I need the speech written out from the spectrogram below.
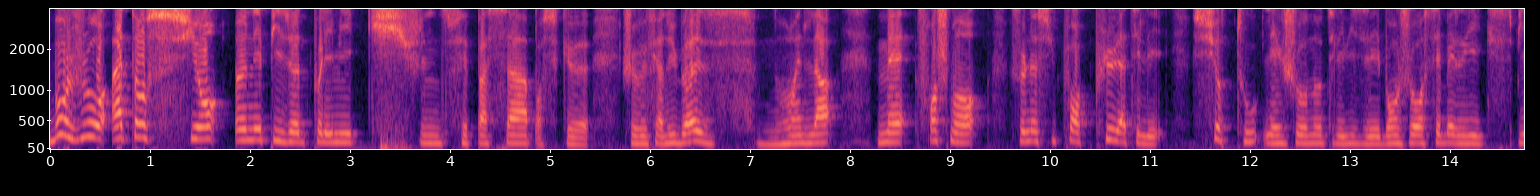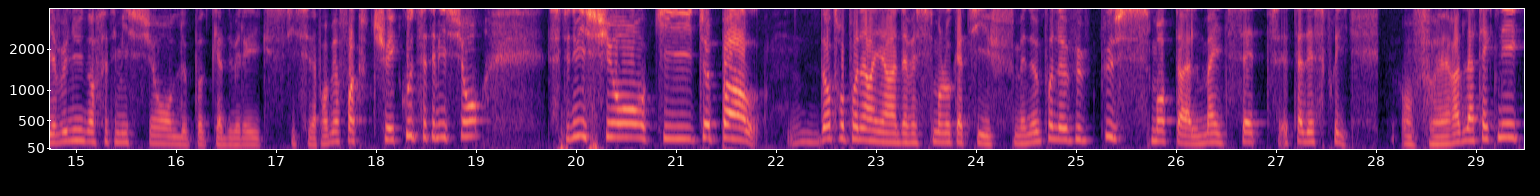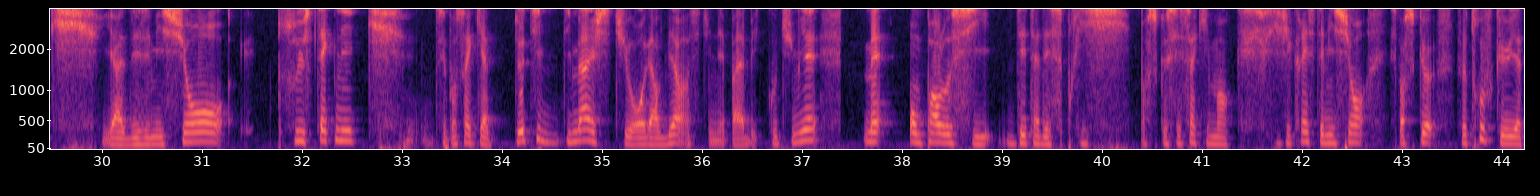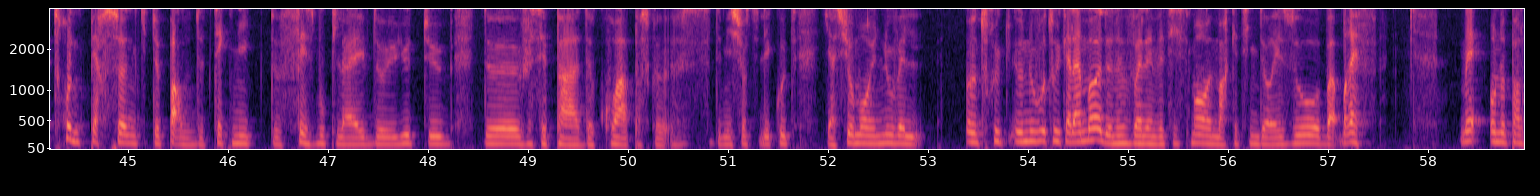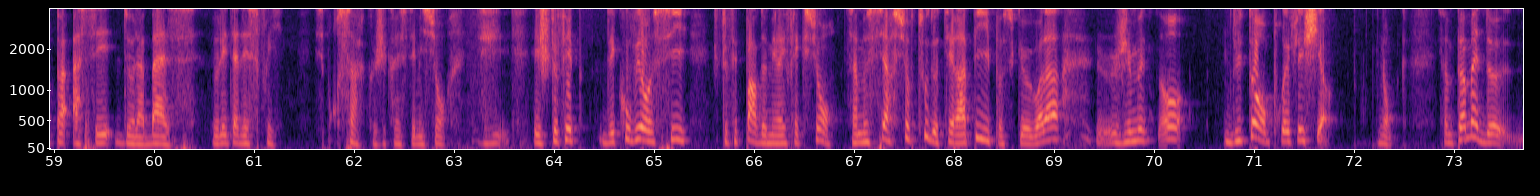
Bonjour, attention, un épisode polémique. Je ne fais pas ça parce que je veux faire du buzz, loin de là. Mais franchement, je ne supporte plus la télé, surtout les journaux télévisés. Bonjour, c'est Belrix. Bienvenue dans cette émission, le podcast de Belrix. Si c'est la première fois que tu écoutes cette émission, c'est une émission qui te parle d'entrepreneuriat, d'investissement locatif, mais d'un point de vue plus mental, mindset, état d'esprit. On fera de la technique, il y a des émissions plus techniques. C'est pour ça qu'il y a deux types d'images, si tu regardes bien, si tu n'es pas coutumier. Mais on parle aussi d'état d'esprit, parce que c'est ça qui manque. Si j'ai créé cette émission, c'est parce que je trouve qu'il y a trop de personnes qui te parlent de technique, de Facebook Live, de YouTube, de je sais pas de quoi, parce que cette émission, si tu l'écoutes, il y a sûrement une nouvelle, un truc, un nouveau truc à la mode, un nouvel investissement, un marketing de réseau, bah bref. Mais on ne parle pas assez de la base, de l'état d'esprit. C'est pour ça que j'ai créé cette émission. Et je te fais découvrir aussi, te fais part de mes réflexions. Ça me sert surtout de thérapie parce que voilà, j'ai maintenant du temps pour réfléchir. Donc, ça me permet de,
